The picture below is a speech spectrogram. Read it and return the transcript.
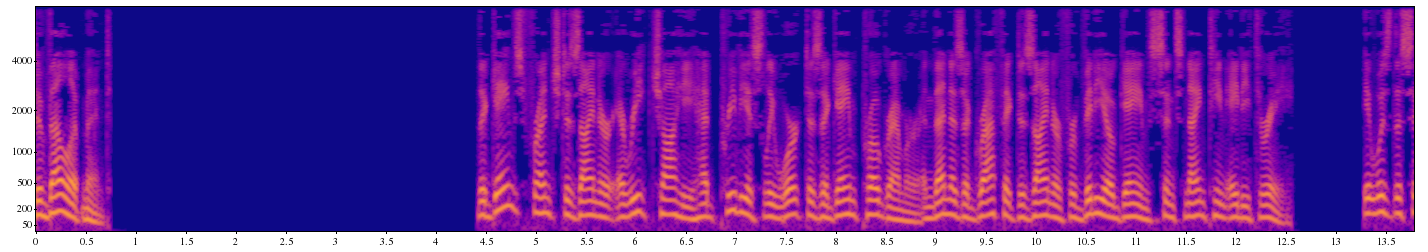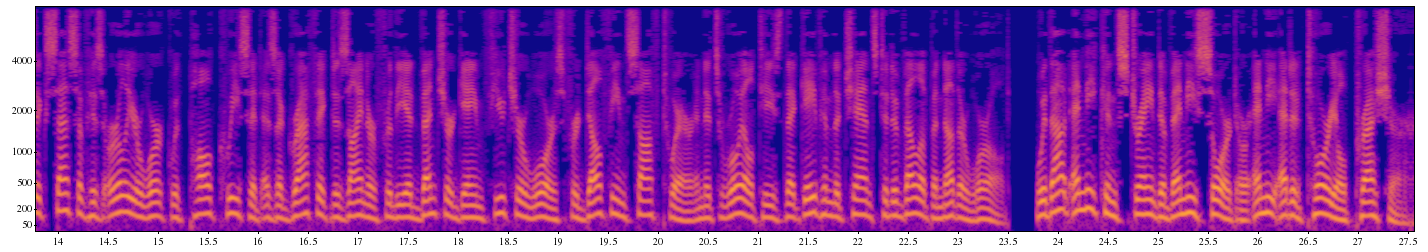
Development The game's French designer Éric Chahi had previously worked as a game programmer and then as a graphic designer for video games since 1983. It was the success of his earlier work with Paul Cuisset as a graphic designer for the adventure game Future Wars for Delphine Software and its royalties that gave him the chance to develop another world. without any constraint of any sort or any editorial pressure.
